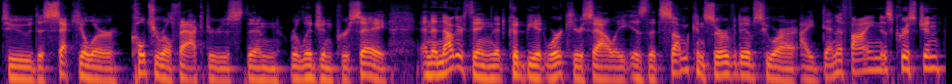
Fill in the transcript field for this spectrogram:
to the secular cultural factors than religion per se. And another thing that could be at work here, Sally, is that some conservatives who are identifying as Christian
